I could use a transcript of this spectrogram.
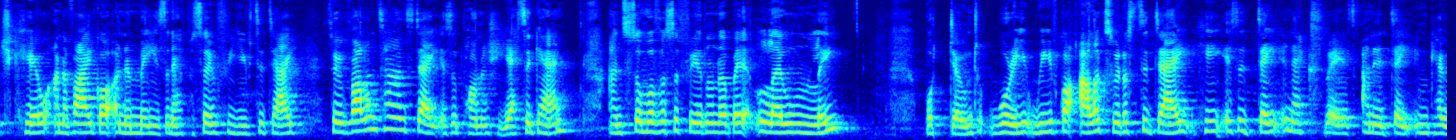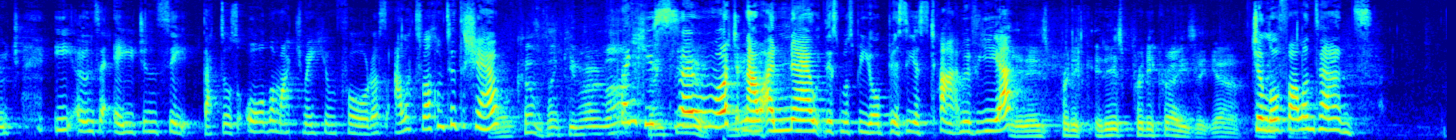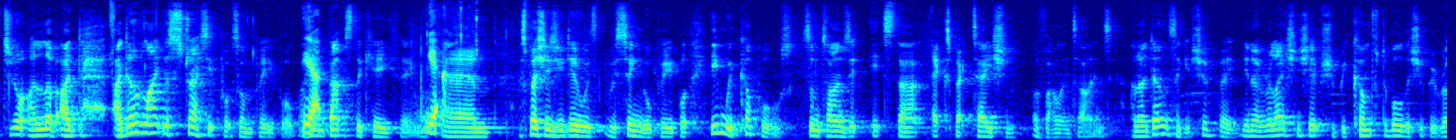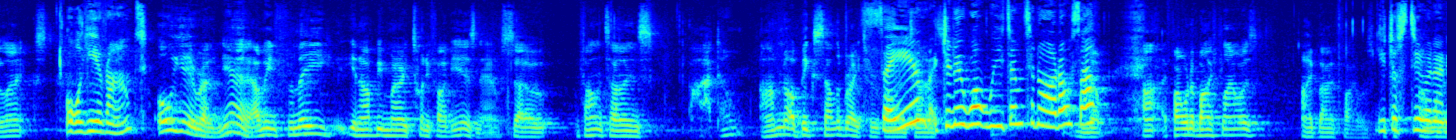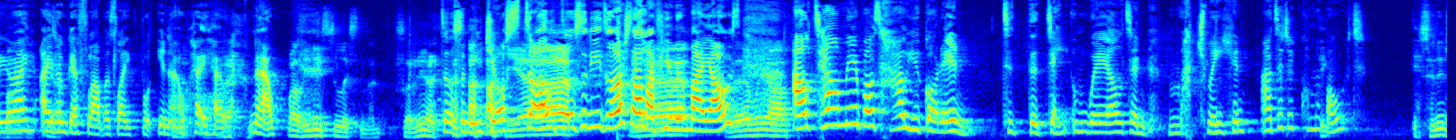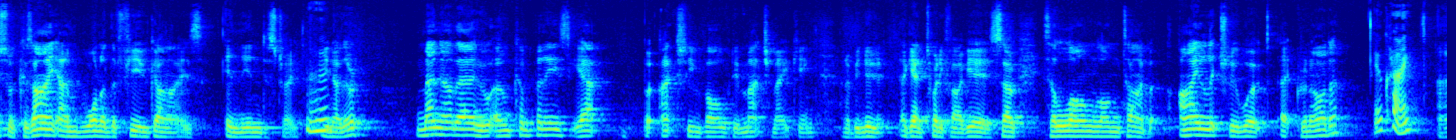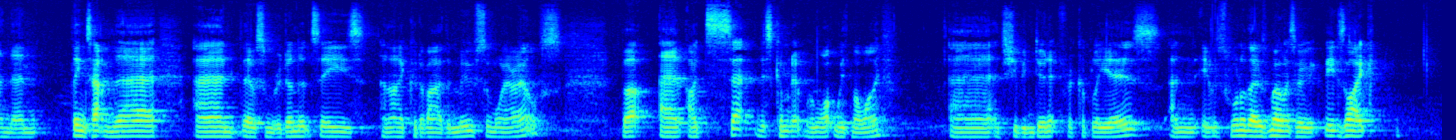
HQ, and have I got an amazing episode for you today. So, Valentine's Day is upon us yet again, and some of us are feeling a bit lonely. But don't worry, we've got Alex with us today. He is a dating expert and a dating coach. He owns an agency that does all the matchmaking for us. Alex, welcome to the show. Welcome. Thank you very much. Thank you so you. much. Yeah. Now, I know this must be your busiest time of year. It is pretty. It is pretty crazy. Yeah. Do you love. Valentine's? Do you know what I love? I, I don't like the stress it puts on people. I Yeah. think that's the key thing. Yeah. Um, especially as you deal with, with single people, even with couples, sometimes it, it's that expectation of Valentine's, and I don't think it should be. You know, relationships should be comfortable. They should be relaxed. All year round? All year round, yeah. I mean, for me, you know, I've been married 25 years now, so Valentine's, I don't, I'm not a big celebrator of Same. Valentine's. Do you know what we don't in our house? No. Uh, if I want to buy flowers, I buy flowers. You just do I it anyway. them. I Yeah. don't get flowers like, but you know, No. hey ho. Yeah. No. Well, he needs to listen then. So yeah. Doesn't he just? Yeah. Doesn't he just? I'll have you in my house. There we are. Al, tell me about how you got in to the dating world and matchmaking. How did it come about? It's an interesting because I am one of the few guys in the industry. Mm-hmm. You know, there are men out there who own companies, yeah, but actually involved in matchmaking, and I've been doing it again 25 years. So it's a long, long time. But I literally worked at Granada, Okay. and then things happened there, and there were some redundancies, and I could have either moved somewhere else, but uh, I'd set this company up with my- wife, uh, and she'd been doing it for a couple of years, and it was one of those moments where it was like,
